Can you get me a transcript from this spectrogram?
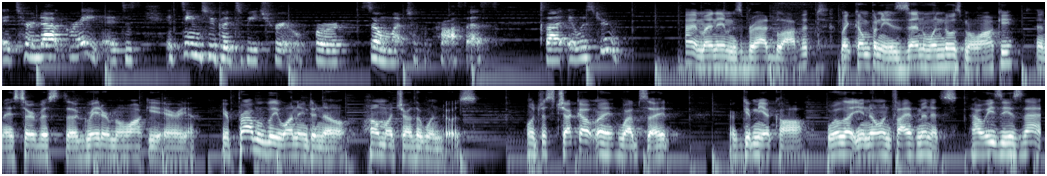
it turned out great. It just, it seemed too good to be true for so much of the process, but it was true. Hi, my name is Brad Blavitt. My company is Zen Windows Milwaukee, and I service the greater Milwaukee area. You're probably wanting to know, how much are the windows? Well, just check out my website or give me a call. We'll let you know in five minutes. How easy is that?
